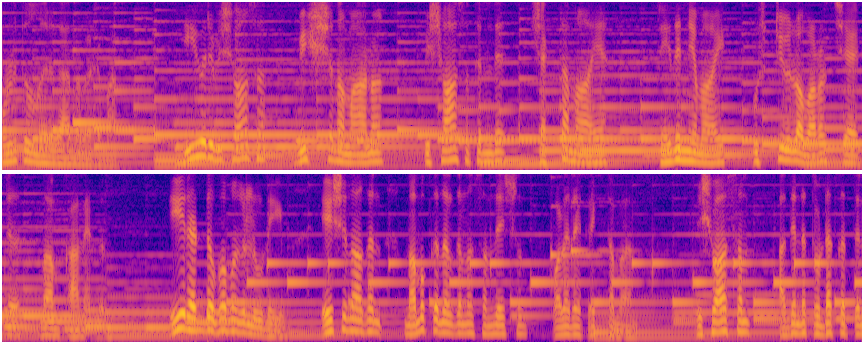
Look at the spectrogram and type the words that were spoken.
ഉണർത്തുന്നതിന് കാരണമായിട്ട് മാറും. ഈ ഒരു വിശ്വാസ വീക്ഷണമാണ് വിശ്വാസത്തിന്റെ ശക്തമായ ചൈതന്യമായി പുഷ്ടിയുള്ള വളർച്ചയായിട്ട് നാം കാണേണ്ടത്. ഈ രണ്ട് ഉപമകളിലൂടെയും യേശുനാഥൻ നമുക്ക് നൽകുന്ന സന്ദേശം വളരെ വ്യക്തമാണ്. വിശ്വാസം അതിന്റെ തുടക്കത്തിൽ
